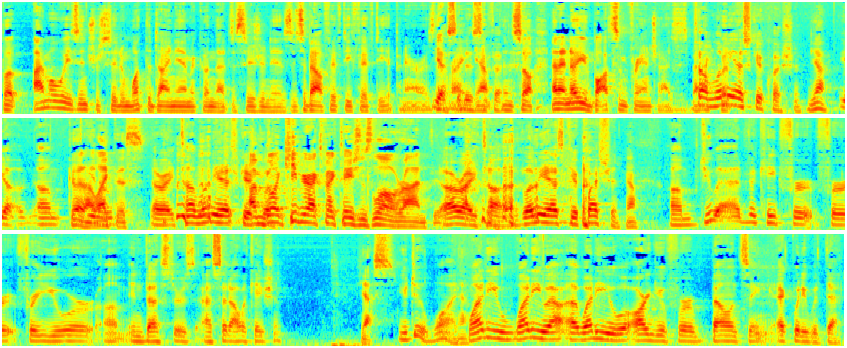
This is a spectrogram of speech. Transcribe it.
But I'm always interested in what the dynamic on that decision is. It's about 50-50 at Panera, is Yes, that it right? is, in Yeah. And so, and I know you've bought some franchises back. Tom, let but- me ask you a question. Yeah. Yeah. Um, Good, I you like this. All right, Tom. Let me ask you. A I'm going. Keep your expectations low, Ron. All right, Tom. let me ask you a question. Yeah. Um, do you advocate for for for your um, investors asset allocation? Yes. You do. Why? Yeah. Why do you why do you uh, why do you argue for balancing equity with debt?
